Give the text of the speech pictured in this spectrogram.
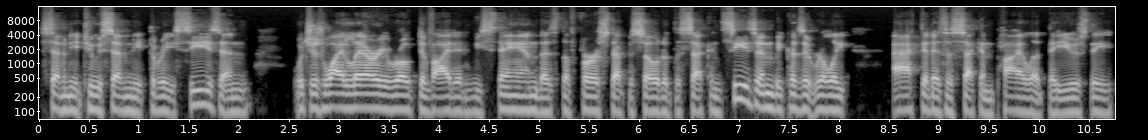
72 73 season, which is why Larry wrote Divided We Stand as the first episode of the second season because it really acted as a second pilot. They used the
